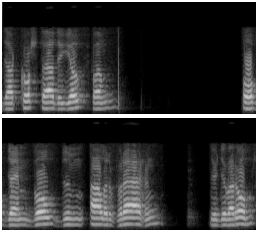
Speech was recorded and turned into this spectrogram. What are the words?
daar kost de Jood van, op den bodem aller vragen, dus de waaroms,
